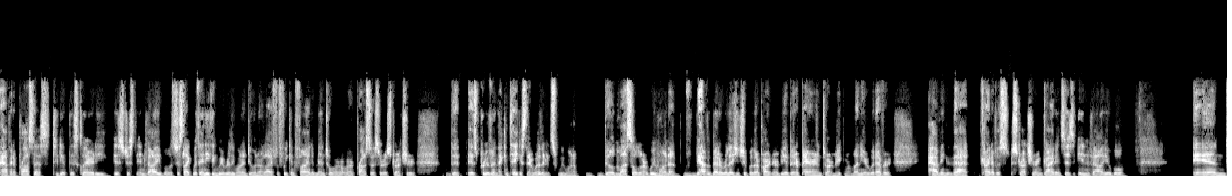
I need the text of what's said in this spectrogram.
having a process to get this clarity is just invaluable. It's just like with anything we really want to do in our life, if we can find a mentor or a process or a structure that is proven that can take us there, whether it's we want to build muscle or we want to have a better relationship with our partner, be a better parent or make more money or whatever, having that kind of a structure and guidance is invaluable. And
